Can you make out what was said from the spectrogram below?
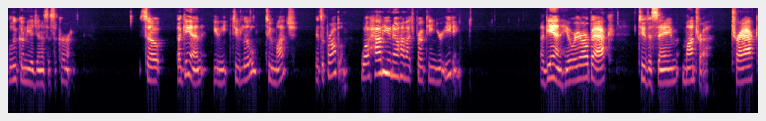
gluconeogenesis occurring. So again, you eat too little, too much, it's a problem. Well, how do you know how much protein you're eating? Again, here we are back to the same mantra track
